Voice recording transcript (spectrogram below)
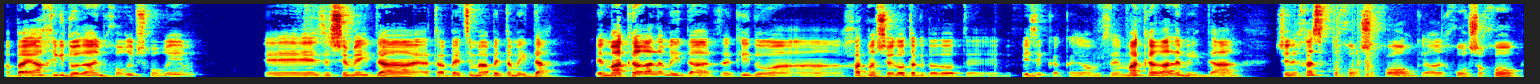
הבעיה הכי גדולה עם חורים שחורים אה, זה שמידע, אתה בעצם מאבד את המידע. כן, מה קרה למידע? זה כאילו אחת מהשאלות הגדולות בפיזיקה כיום, זה מה קרה למידע שנכנס לתוך חור שחור, כי הרי חור שחור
